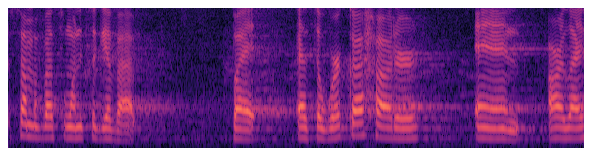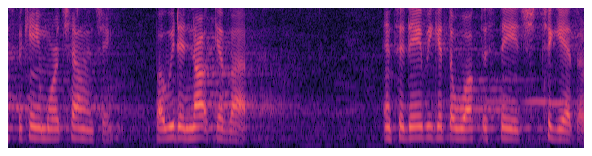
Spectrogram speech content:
some of us wanted to give up, but as the work got harder and our lives became more challenging, but we did not give up. And today we get to walk the stage together.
